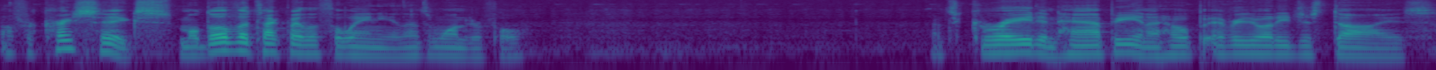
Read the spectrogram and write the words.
Oh, for Christ's sakes. Moldova attacked by Lithuania. That's wonderful. That's great and happy, and I hope everybody just dies.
